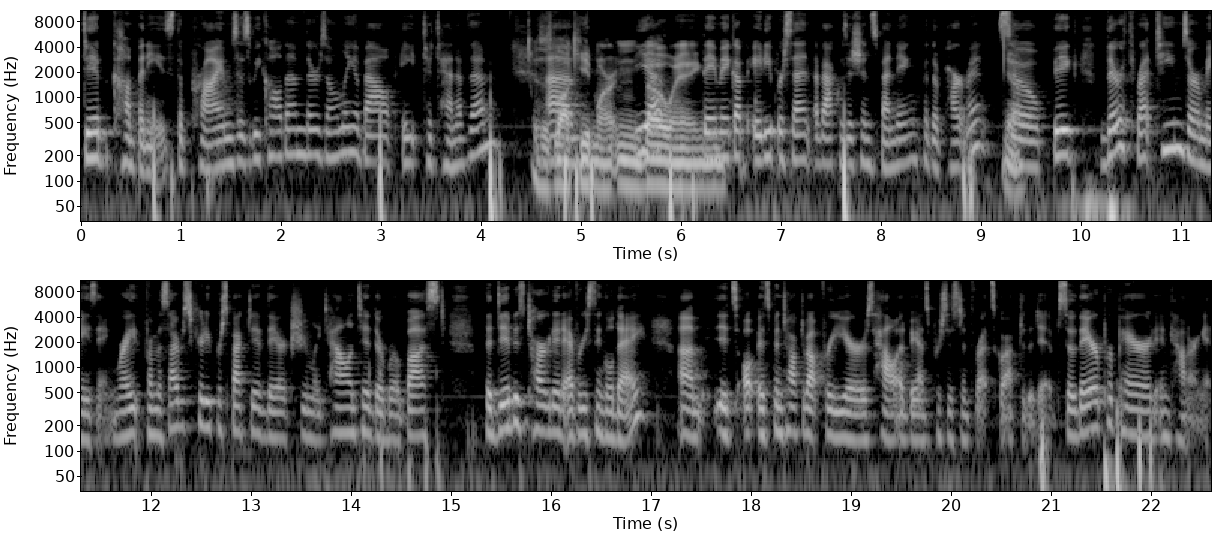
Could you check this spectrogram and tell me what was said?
DIB companies, the primes as we call them, there's only about eight to 10 of them. This is um, Lockheed Martin, yeah, Boeing. They make up 80% of acquisition spending for the department. So yeah. big, their threat teams are amazing, right? From a cybersecurity perspective, they're extremely talented, they're robust. The DIB is targeted every single day. Um, it's, it's been talked about for years how advanced persistent threats go after the DIB. So they are prepared in countering it.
